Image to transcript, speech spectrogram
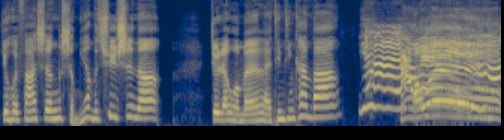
又会发生什么样的趣事呢？就让我们来听听看吧。耶！好耶！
